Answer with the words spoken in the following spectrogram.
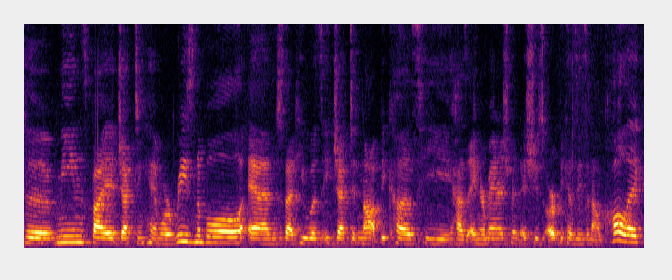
the means by ejecting him were reasonable and that he was ejected not because he has anger management issues or because he's an alcoholic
